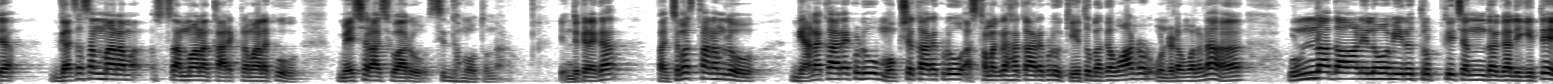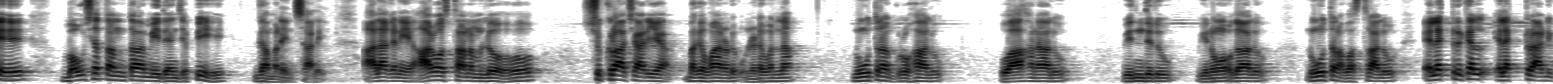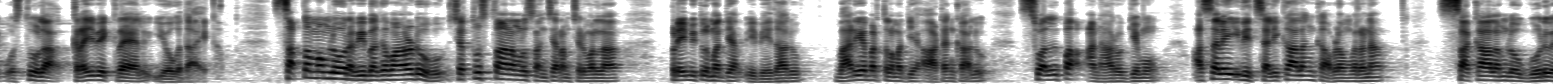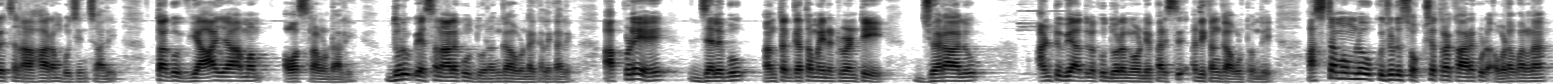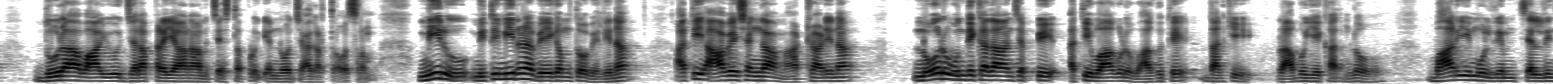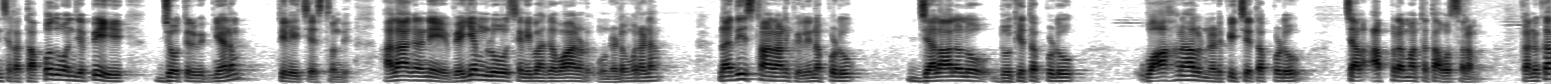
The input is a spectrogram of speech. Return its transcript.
గజ సన్మాన సన్మాన కార్యక్రమాలకు మేషరాశి వారు సిద్ధమవుతున్నారు. ఎందుకనగా పంచమ స్థానంలో జ్ఞానకారకుడు మోక్షకారకుడు అష్టమగ్రహకారకుడు కేతు భగవానుడు ఉండడం వలన ఉన్నదానిలో మీరు తృప్తి చెందగలిగితే భవిష్యత్ అంతా మీదే అని చెప్పి గమనించాలి. అలాగనే ఆరవ స్థానంలో శుక్రాచార్య భగవానుడు ఉండడం వలన నూతన గృహాలు వాహనాలు విందులు వినోదాలు నూతన వస్త్రాలు ఎలక్ట్రికల్ ఎలక్ట్రానిక్ వస్తువుల క్రయ విక్రయాలు యోగదాయకం. సప్తమంలో రవి భగవానుడు శత్రుస్థానంలో సంచారం చేయడం వలన ప్రేమికుల మధ్య విభేదాలు భార్యాభర్తల మధ్య ఆటంకాలు స్వల్ప అనారోగ్యము అసలే ఇది చలికాలం కావడం వలన సకాలంలో గోరువెచ్చని ఆహారం భుజించాలి. తగు వ్యాయామం అవసరం ఉండాలి. దుర్వ్యసనాలకు దూరంగా ఉండగలగాలి. అప్పుడే జలుబు అంతర్గతమైనటువంటి జ్వరాలు అంటువ్యాధులకు దూరంగా ఉండే పరిస్థితి అధికంగా ఉంటుంది. అష్టమంలో కుజుడు స్వక్షత్రకారకుడు అవడం వలన దూరావాయు జల ప్రయాణాలు చేసేటప్పుడు ఎన్నో జాగ్రత్తలు అవసరం. మీరు మితిమీరిన వేగంతో వెళ్ళినా అతి ఆవేశంగా మాట్లాడినా నోరు ఉంది కదా అని చెప్పి అతి వాగుడు వాగితే దానికి రాబోయే కాలంలో భారీ మూల్యం చెల్లించక తప్పదు అని చెప్పి జ్యోతిర్విజ్ఞానం తెలియచేస్తుంది. అలాగనే వ్యయంలో శని భగవానుడు ఉండడం వలన నదీ స్థానానికి వెళ్ళినప్పుడు జలాలలో దూకేటప్పుడు వాహనాలు నడిపించేటప్పుడు చాలా అప్రమత్తత అవసరం. కనుక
